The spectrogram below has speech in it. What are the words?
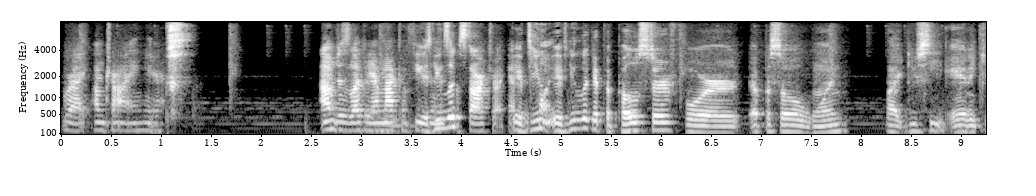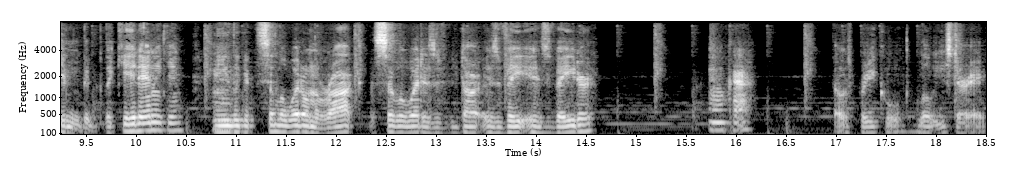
Right, I'm trying here. I'm just lucky I'm not confusing you this look- with Star Trek at if you point. if you look at the poster for episode one, like you see Anakin, the, the kid Anakin, and you look at the silhouette on the rock. The silhouette is Dar- is Va- is Vader. Okay. That was pretty cool. Little Easter egg.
